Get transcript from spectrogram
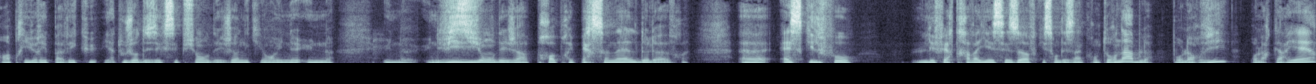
a priori pas vécu. Il y a toujours des exceptions, des jeunes qui ont une, une, une, une vision déjà propre et personnelle de l'œuvre. Euh, Est-ce qu'il faut les faire travailler ces œuvres qui sont des incontournables pour leur vie, pour leur carrière,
